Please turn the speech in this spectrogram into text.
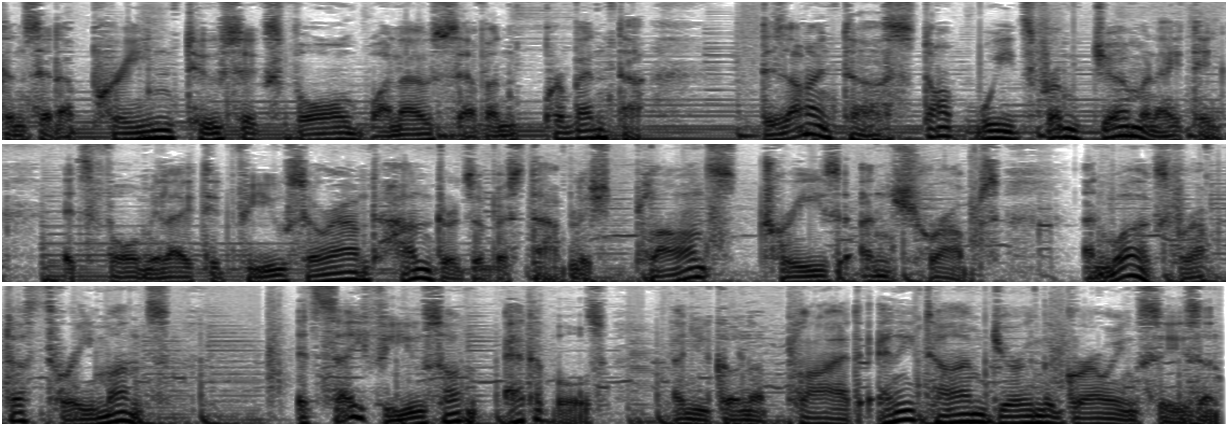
consider Preen 264107 Preventer. Designed to stop weeds from germinating, it's formulated for use around hundreds of established plants, trees, and shrubs, and works for up to three months. It's safe for use on edibles, and you can apply it any time during the growing season,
